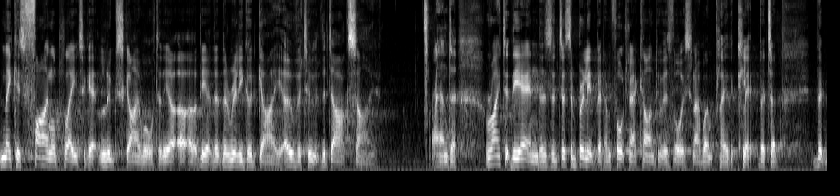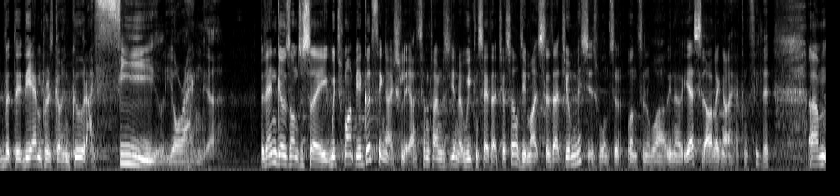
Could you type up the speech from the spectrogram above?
make his final play to get Luke Skywalker, the, uh, uh, the, the, really good guy, over to the dark side. And uh, right at the end, there's a, just a brilliant bit. Unfortunately, I can't do his voice and I won't play the clip. But, uh, but, but the, the emperor is going, Good, I feel your anger. But then goes on to say, which might be a good thing actually. I sometimes, you know, we can say that to ourselves. You might say that to your missus once in, once in a while. You know, yes, darling, I, I can feel it. Um,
